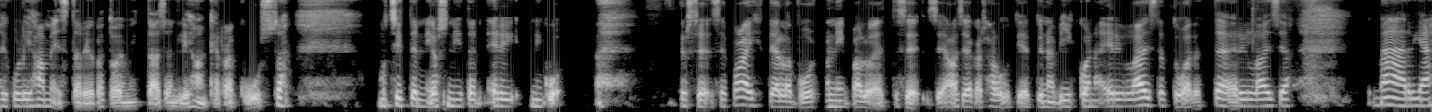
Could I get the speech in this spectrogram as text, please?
joku lihamestari, joka toimittaa sen lihan kerran kuussa. Mutta sitten jos niitä eri, niin kuin, jos se, se vaihtelevuus on niin paljon, että se, se asiakas haluaa tiettynä viikkoina erilaista tuotetta ja erilaisia määriä,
